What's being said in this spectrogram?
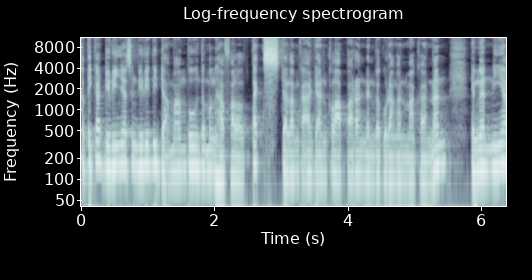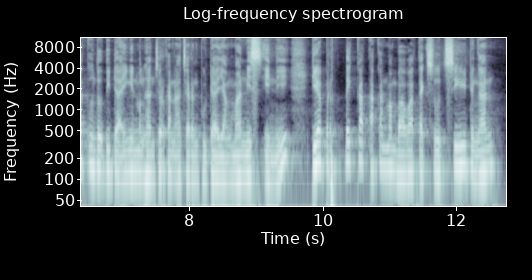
ketika dirinya sendiri tidak mampu untuk menghafal teks dalam keadaan kelaparan dan kekurangan makanan, dengan niat untuk tidak ingin menghancurkan ajaran Buddha yang manis ini, dia bertekad akan membawa teks suci dengan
